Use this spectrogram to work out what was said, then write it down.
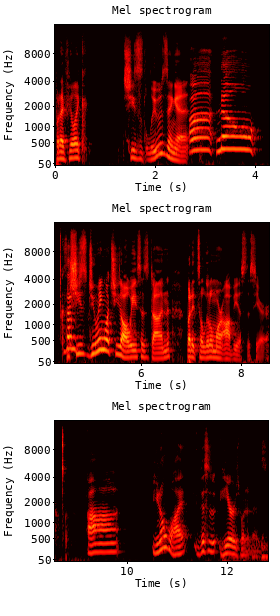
but I feel like she's losing it. Uh, no, because I'm. she's doing what she always has done, but it's a little more obvious this year. Uh, you know what? This is here's what it is.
